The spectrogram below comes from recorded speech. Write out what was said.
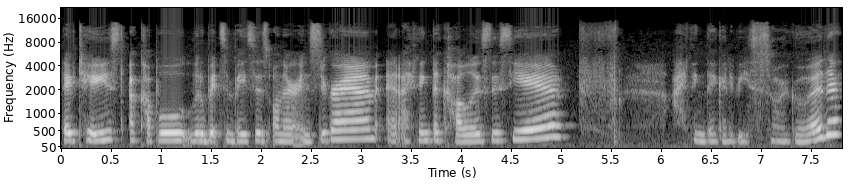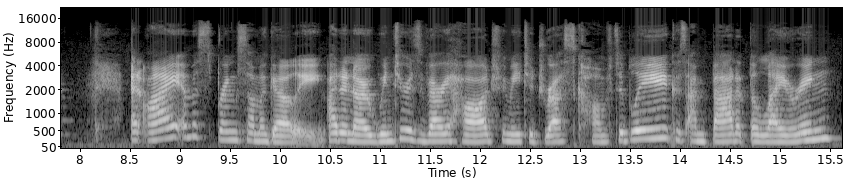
They've teased a couple little bits and pieces on their Instagram and I think the colors this year I think they're to be so good. And I am a spring summer girly. I don't know, winter is very hard for me to dress comfortably because I'm bad at the layering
